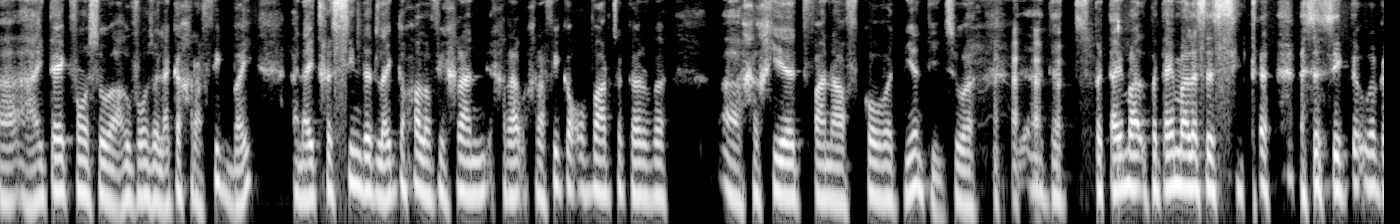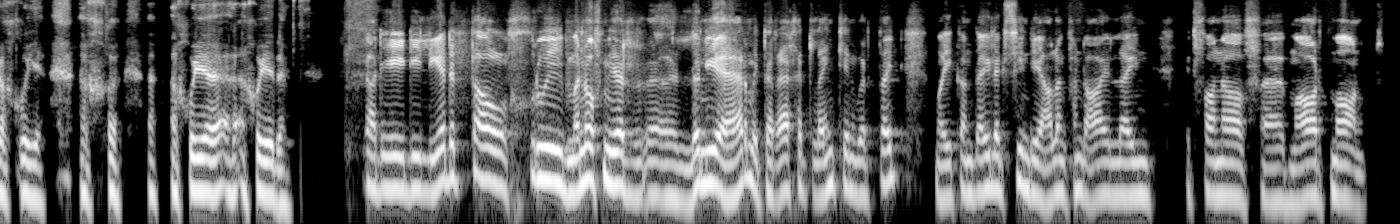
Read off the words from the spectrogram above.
Uh hy het ek vir ons so hou vir ons 'n lekker grafiek by en hy het gesien dit lyk nogal of die gran, gra, grafieke opwaartse kurwe uh gegee het vanaf COVID-19. So uh, dit partymal partymal is 'n siekte is 'n siekte ook 'n goeie 'n goeie 'n goeie ding. Ja, die die ledetal groei min of meer uh, lineêr met 'n reguit lyn teenoor tyd, maar jy kan duidelik sien die helling van daai lyn het vanaf uh, Maart maand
